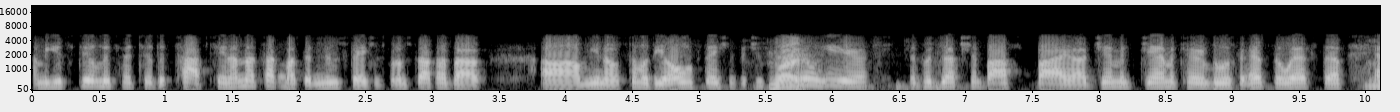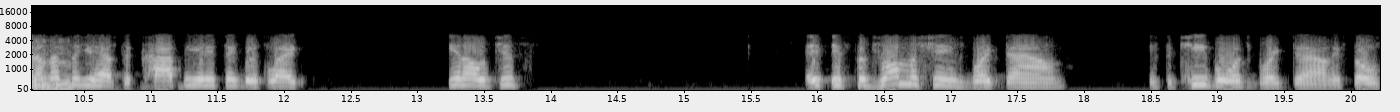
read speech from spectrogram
I mean, you're still listening to the top 10. I'm not talking about the new stations, but I'm talking about, um, you know, some of the old stations that you Right. still hear the production by by uh, Jim, Jam and Terry Lewis, the SOS stuff. And I'm not Mhm. saying you have to copy anything, but it's like, you know, just if the drum machines break down, if the keyboards break down, if those,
